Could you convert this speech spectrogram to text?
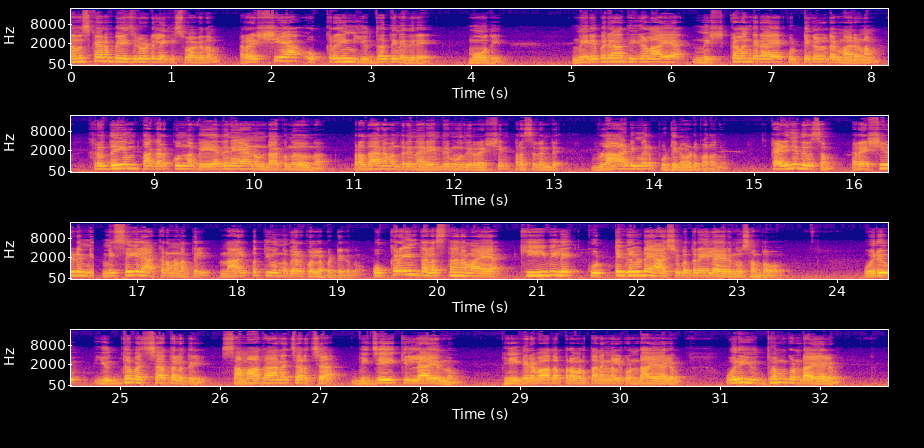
നമസ്കാരം പേജ് റോഡിലേക്ക് സ്വാഗതം. റഷ്യ ഉക്രൈൻ യുദ്ധത്തിനെതിരെ മോദി. നിരപരാധികളായ നിഷ്കളങ്കരായ കുട്ടികളുടെ മരണം ഹൃദയം തകർക്കുന്ന വേദനയാണ് ഉണ്ടാക്കുന്നതെന്ന് പ്രധാനമന്ത്രി നരേന്ദ്രമോദി റഷ്യൻ പ്രസിഡന്റ് വ്ളാഡിമിർ പുടിനോട് പറഞ്ഞു. കഴിഞ്ഞ ദിവസം റഷ്യയുടെ മിസൈൽ ആക്രമണത്തിൽ നാൽപ്പത്തിയൊന്ന് പേർ കൊല്ലപ്പെട്ടിരുന്നു. ഉക്രൈൻ തലസ്ഥാനമായ കീവിലെ കുട്ടികളുടെ ആശുപത്രിയിലായിരുന്നു സംഭവം. ഒരു യുദ്ധ പശ്ചാത്തലത്തിൽ സമാധാന ചർച്ച വിജയിക്കില്ല എന്നും ഭീകരവാദ പ്രവർത്തനങ്ങൾ കൊണ്ടായാലും ഒരു യുദ്ധം കൊണ്ടായാലും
